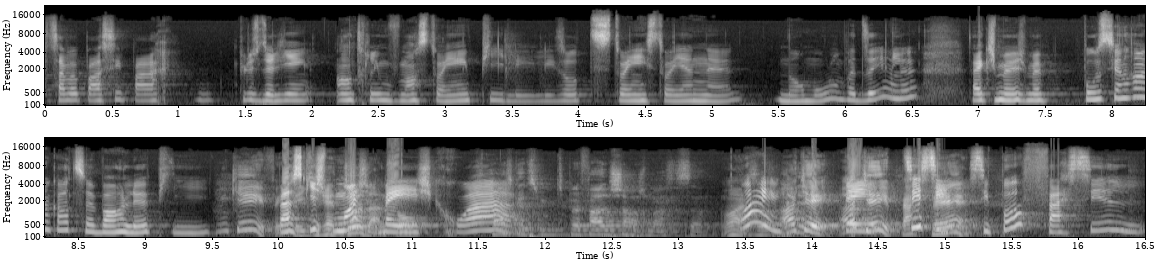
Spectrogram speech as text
ça va passer par plus de liens entre les mouvements citoyens puis les, les autres citoyens et citoyennes euh, normaux, on va dire. Là. Fait que je me, je me positionnerai encore de ce bord-là. Puis... Parce que je- moi, je, ben, je Je crois. pense que tu, tu peux faire du changement, c'est ça. Ouais. Ouais. OK, Ben, OK, tu sais, parfait. c'est- pas facile,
